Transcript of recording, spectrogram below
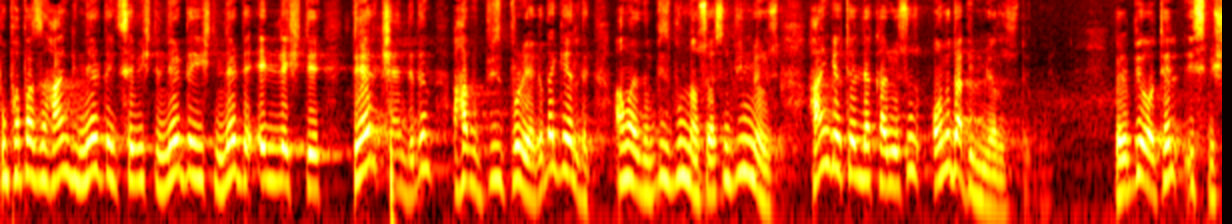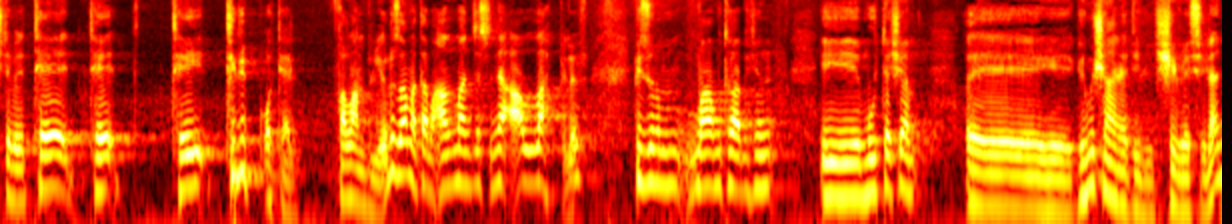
Bu papazı hangi nerede sevişti, nerede içti, nerede elleşti derken dedim. Abi biz buraya kadar geldik. Ama dedim biz bundan sonrasını bilmiyoruz. Hangi otelde kalıyorsunuz onu da bilmiyoruz dedim. Böyle bir otel ismi işte böyle T, T, T, Trip Otel falan biliyoruz ama tabi Almancası ne Allah bilir. Biz onun Mahmut abicinin e, muhteşem e, Gümüşhane dil şivesiyle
